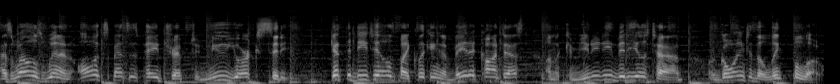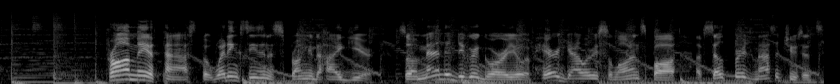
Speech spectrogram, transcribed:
as well as win an all expenses paid trip to New York City. Get the details by clicking Aveda Contest on the Community Videos tab or going to the link below. Prom may have passed, but wedding season has sprung into high gear. So Amanda DiGregorio of Hair Gallery Salon and Spa of Southbridge, Massachusetts,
